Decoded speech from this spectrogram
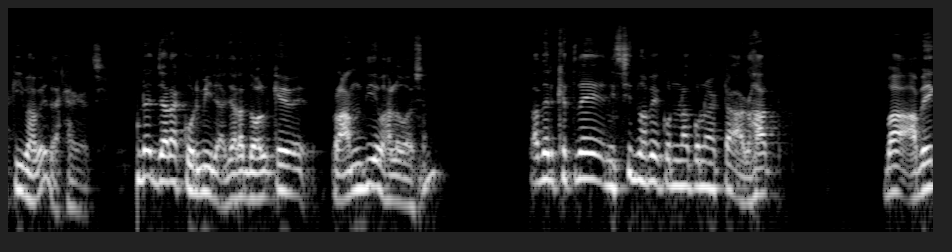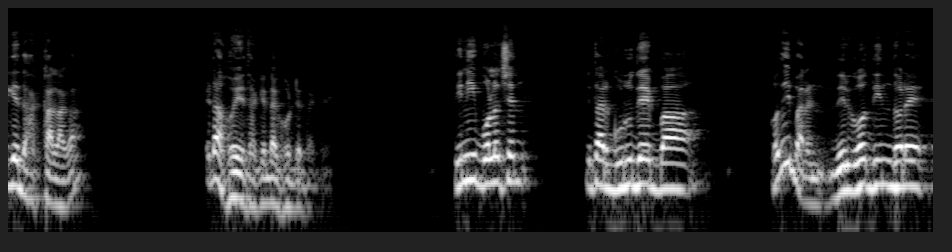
একইভাবে দেখা গেছে। যারা কর্মীরা, যারা দলকে প্রাণ দিয়ে ভালোবাসেন, তাদের ক্ষেত্রে নিশ্চিতভাবে কোনো না কোনো একটা আঘাত বা আবেগে ধাক্কা লাগা, এটা হয়ে থাকে, এটা ঘটে থাকে। তিনি বলেছেন যে তার গুরুদেব বা হতেই পারেন দীর্ঘদিন ধরে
